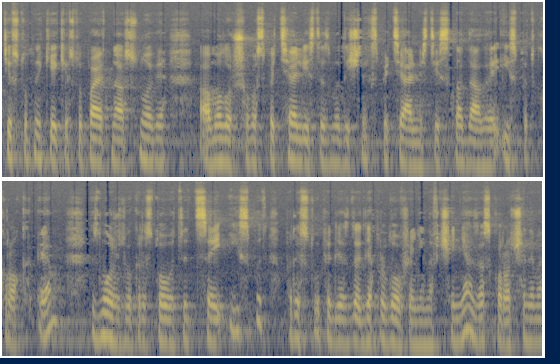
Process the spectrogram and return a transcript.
ті вступники, які вступають на основі молодшого спеціаліста з медичних спеціальностей, складали іспит крок М, зможуть використовувати цей іспит при вступі для, для продовження навчання за скороченими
